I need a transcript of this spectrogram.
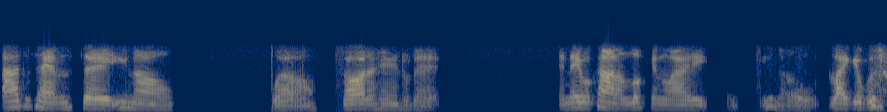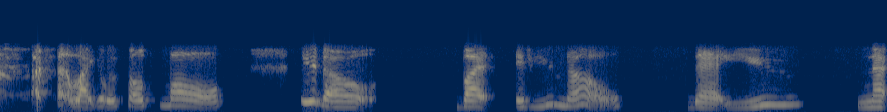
I just happened to say, you know, well, God will handle that, and they were kind of looking like, you know, like it was, like it was so small, you know, but if you know that you not,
